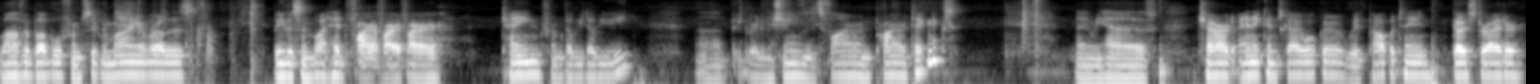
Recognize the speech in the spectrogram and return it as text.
Lava Bubble from Super Mario Brothers, Beavis and Butthead Fire, Fire, Fire, Kane from WWE, uh, Big Red Machine with fire and pyrotechnics. Then we have Charred Anakin Skywalker with Palpatine, Ghost Rider,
